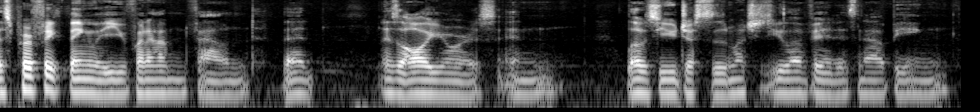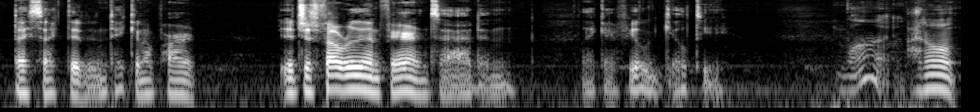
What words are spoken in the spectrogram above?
this perfect thing that you've went out and found that is all yours and loves you just as much as you love it is now being dissected and taken apart. It just felt really unfair and sad and like I feel guilty. Why? I don't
